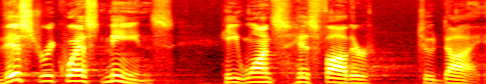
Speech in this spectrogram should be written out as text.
This request means he wants his father to die.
